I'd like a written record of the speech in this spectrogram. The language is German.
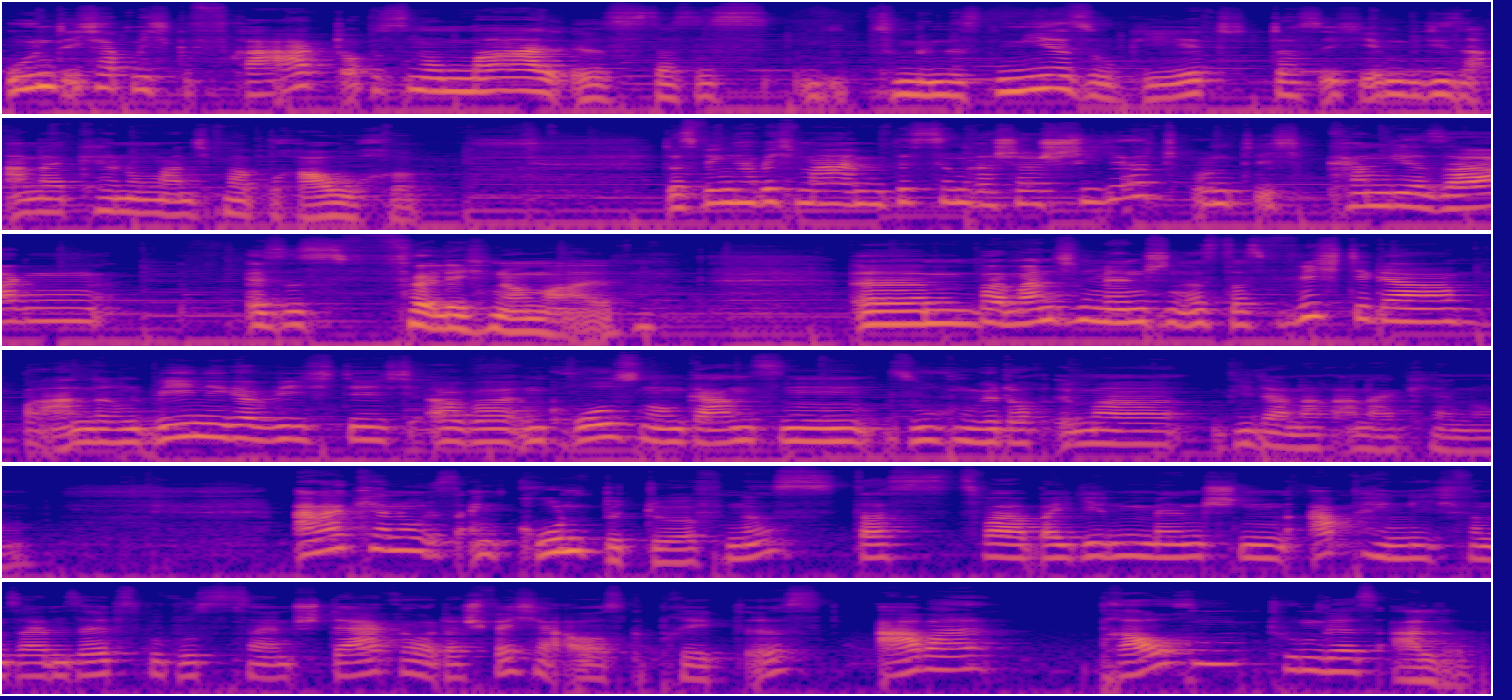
Und ich habe mich gefragt, ob es normal ist, dass es zumindest mir so geht, dass ich irgendwie diese Anerkennung manchmal brauche. Deswegen habe ich mal ein bisschen recherchiert und ich kann dir sagen, es ist völlig normal. Ähm, bei manchen Menschen ist das wichtiger, bei anderen weniger wichtig, aber im Großen und Ganzen suchen wir doch immer wieder nach Anerkennung. Anerkennung ist ein Grundbedürfnis, das zwar bei jedem Menschen abhängig von seinem Selbstbewusstsein stärker oder schwächer ausgeprägt ist, aber brauchen tun wir es alle.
